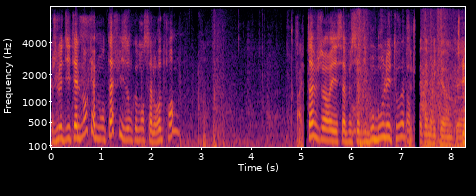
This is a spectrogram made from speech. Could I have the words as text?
Je le dis tellement qu'à mon taf, ils ont commencé à le reprendre. Ouais. Taf, genre, et ça, ça dit bouboule et tout. Alors. J'ai fait Emmerich donc. euh,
